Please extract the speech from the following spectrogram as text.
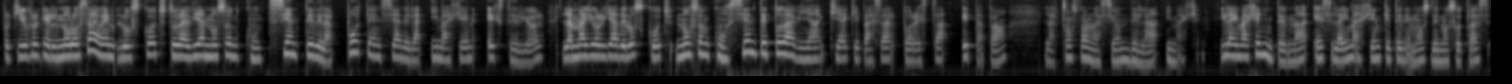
Porque yo creo que no lo saben. Los coaches todavía no son conscientes de la potencia de la imagen exterior. La mayoría de los coaches no son conscientes todavía que hay que pasar por esta etapa, la transformación de la imagen. Y la imagen interna es la imagen que tenemos de nosotras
